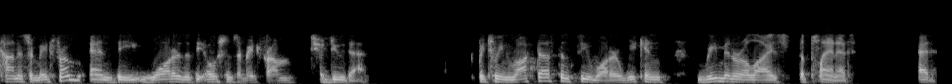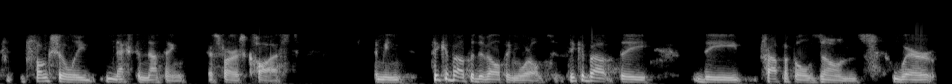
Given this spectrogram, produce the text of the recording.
continents are made from and the water that the oceans are made from to do that. Between rock dust and seawater, we can remineralize the planet at functionally next to nothing as far as cost. I mean, think about the developing world. Think about the the tropical zones where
